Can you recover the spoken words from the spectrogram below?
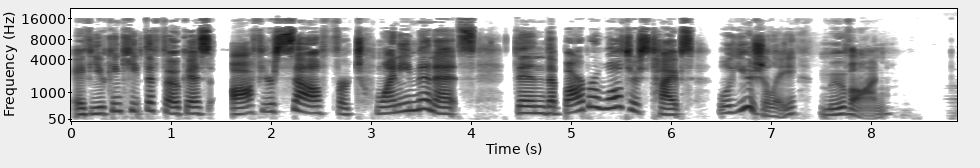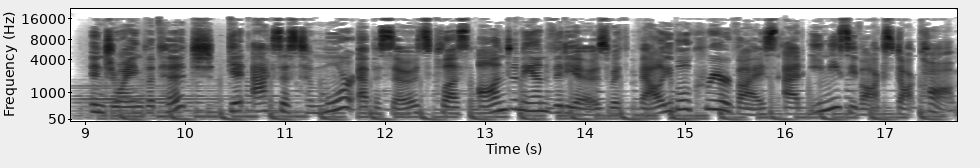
If you can keep the focus off yourself for 20 minutes, then the Barbara Walters types will usually move on. Enjoying the pitch? Get access to more episodes plus on demand videos with valuable career advice at inicivox.com.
